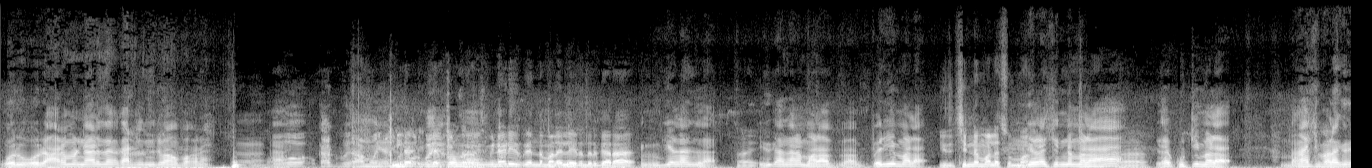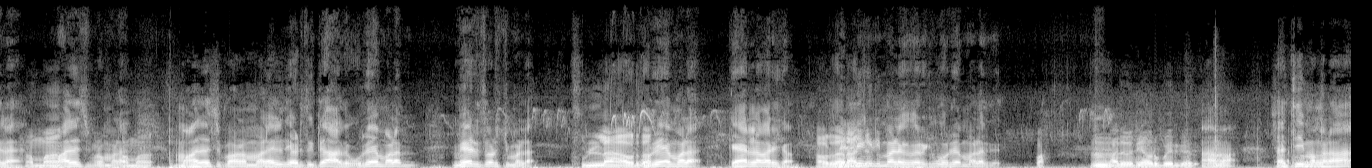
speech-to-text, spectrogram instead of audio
ஒரு ஒரு அரை மணி நேரம் தான் கரெக்டாக இருந்துட்டு வாங்க பார்க்குறேன் முன்னாடி இருக்கிற இந்த மலையில இருந்திருக்காரா? இங்கெல்லாம் இல்லை. இதுக்கு அதனால மலை பெரிய மலை. இது சின்ன மலை சும்மா. இதெல்லாம் சின்ன மலை. இதெல்லாம் குட்டி மலை. மாசி மலை இருக்குதுல்ல? ஆமா. மாதேஸ்வரம் மலை. ஆமா. மாதேஸ்வரம் மலையிலேருந்து எடுத்துக்கிட்டா அது ஒரே மலை மேற்கு தொடர்ச்சி மலை. ஃபுல்லா அவர் ஒரே மலை. கேரளா வரைக்கும். அவர் தான் மலை வரைக்கும் ஒரே மலை. ம். அது வரையும் அவர் போயிருக்காரு. ஆமாம் சத்தியமங்கலம்.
